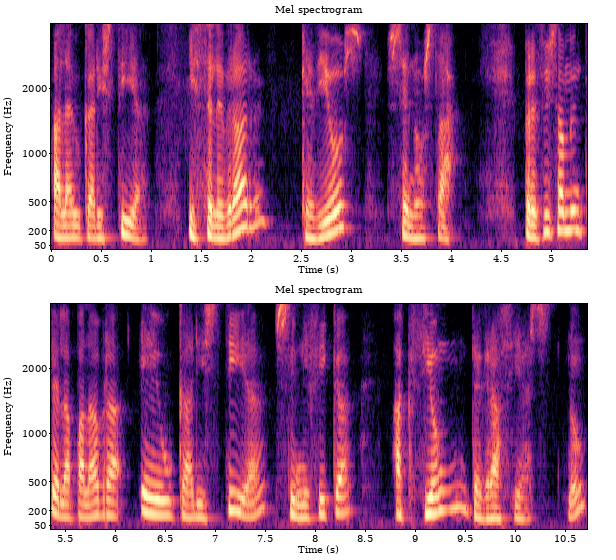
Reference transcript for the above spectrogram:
a la Eucaristía y celebrar que Dios se nos da. Precisamente la palabra Eucaristía significa acción de gracias, ¿no?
